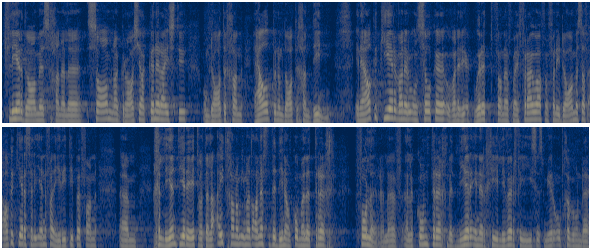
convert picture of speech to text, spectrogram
vleer dames gaan hulle saam na Gracia kinderhuis toe om daar te gaan help en om daar te gaan dien. En elke keer wanneer ons sulke of wanneer ek hoor dit vanaf my vrou af en van die dames af, elke keer as hulle een van hierdie tipe van ehm um, geleenthede het wat hulle uitgaan om iemand anders te dien, dan kom hulle terug voller. Hulle hulle kom terug met meer energie, liewer vir Jesus, meer opgewonde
